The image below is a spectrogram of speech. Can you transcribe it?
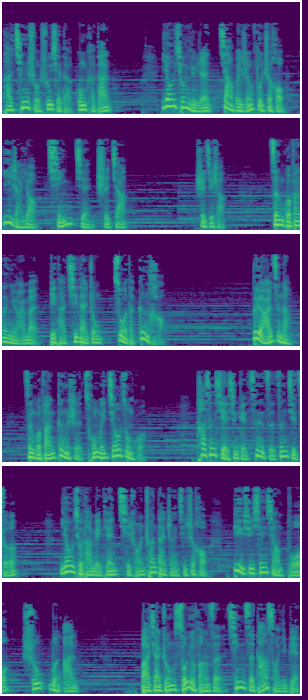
他亲手书写的功课单，要求女人嫁为人妇之后依然要勤俭持家。实际上，曾国藩的女儿们比他期待中做得更好。对儿子呢，曾国藩更是从没骄纵过。他曾写信给次子曾纪泽，要求他每天起床穿戴整齐之后，必须先向伯叔问安，把家中所有房子亲自打扫一遍，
